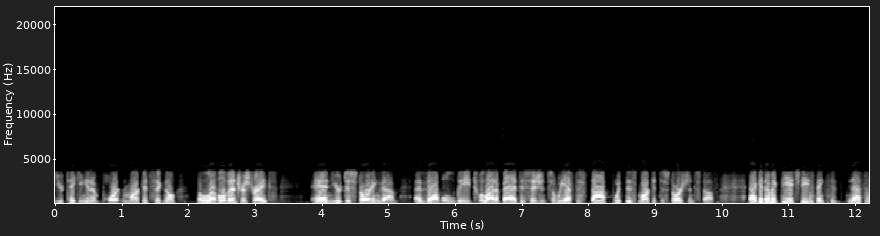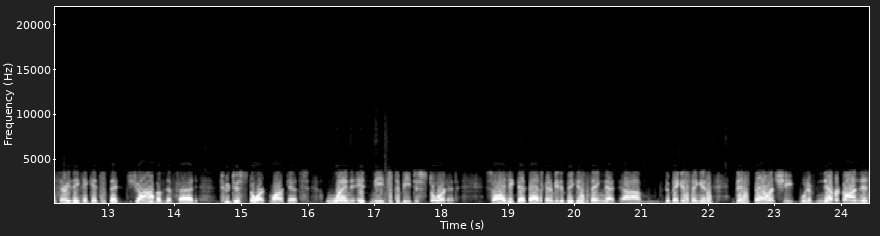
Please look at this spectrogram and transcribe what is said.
you're taking an important market signal, the level of interest rates, and you're distorting them. And that will lead to a lot of bad decisions. So we have to stop with this market distortion stuff. Academic PhDs think it's necessary. They think it's the job of the Fed to distort markets when it needs to be distorted. So I think that that's going to be the biggest thing that uh, the biggest thing is this balance sheet would have never gone this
